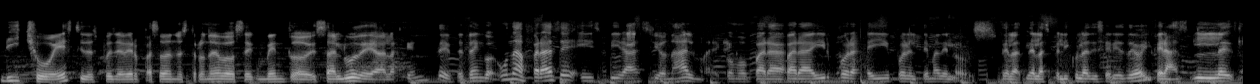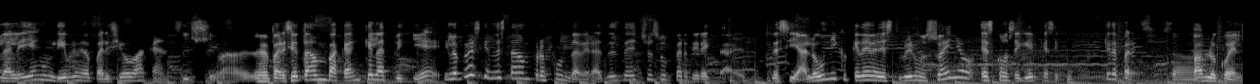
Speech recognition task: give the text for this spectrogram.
Dicho esto, y después de haber pasado nuestro nuevo segmento de salude a la gente, te tengo una frase inspiracional, madre, como para, para ir por ahí por el tema de los de, la- de las películas y series de hoy. Verás, la, la leí en un libro y me pareció bacanísima. Me pareció tan bacán que la tuiteé. Y lo peor es que no es tan profunda, verás, es de hecho súper directa. Decía, lo único que debe destruir un sueño es conseguir que se cumpla. ¿Qué te parece? O sea, Pablo Coelho.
